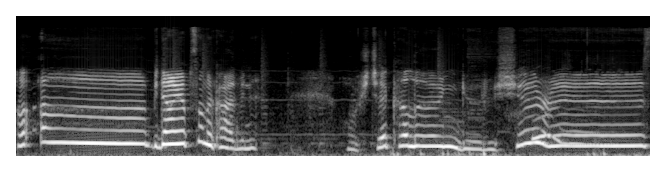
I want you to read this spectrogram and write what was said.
Aa, bir daha yapsana kalbini. Hoşça kalın. Görüşürüz.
